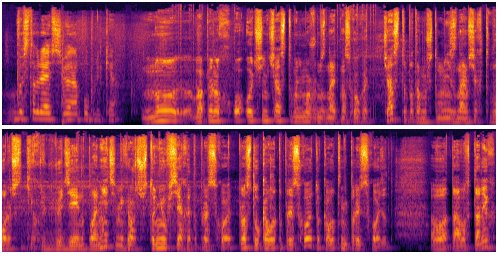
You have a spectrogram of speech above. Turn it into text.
выставляют себя на публике. Ну, во-первых, очень часто мы не можем знать, насколько часто, потому что мы не знаем всех творческих людей на планете. Мне кажется, что не у всех это происходит. Просто у кого-то происходит, у кого-то не происходит. Вот. А во-вторых,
